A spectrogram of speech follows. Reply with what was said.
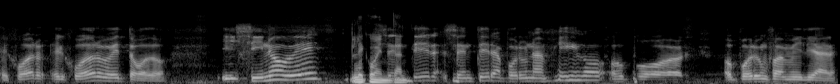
El jugador, el jugador ve todo. Y si no ve, le cuentan. Se entera, por un amigo o por, o por un familiar.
